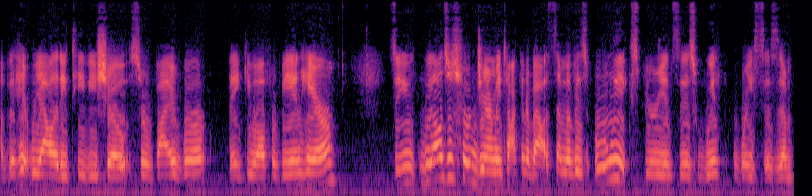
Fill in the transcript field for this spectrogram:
of the hit reality TV show Survivor. Thank you all for being here. So you, we all just heard Jeremy talking about some of his early experiences with racism.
